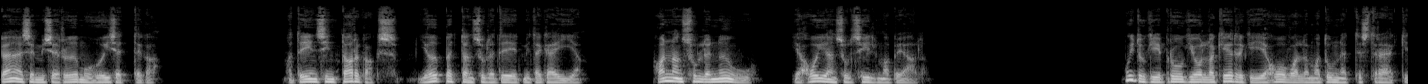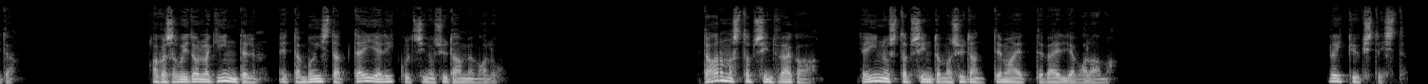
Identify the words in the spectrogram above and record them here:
pääsemise rõõmuhõisetega. ma teen sind targaks ja õpetan sulle teed, mida käia. annan sulle nõu ja hoian sul silma peal. muidugi ei pruugi olla kerge Jehovale oma tunnetest rääkida. Aga sa võid olla kindel, et ta mõistab täielikult sinu südamevalu. ta armastab sind väga ja innustab sind oma südant tema ette välja valama. lõik üksteist.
